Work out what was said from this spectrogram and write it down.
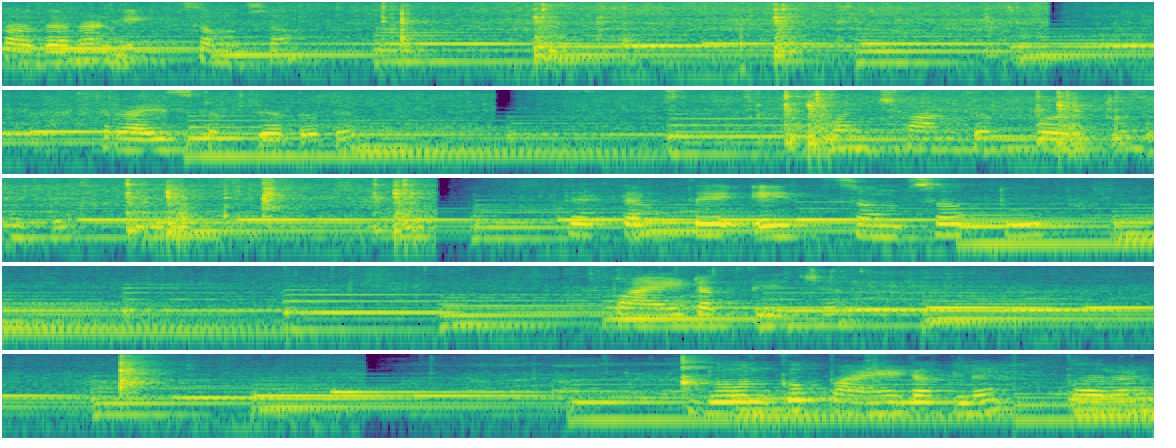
साधारण एक चमचा. राईस टाकते आता त्यात पण छान तर परतून घेते. त्यात टाकते एक चमचा तूप. पाणी टाकते याच्यात दोन कप पाणी टाकलंय. कारण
